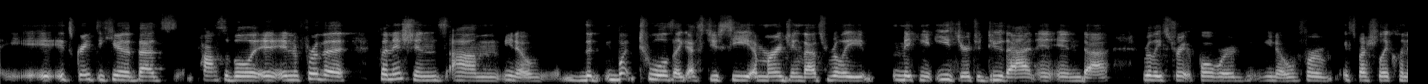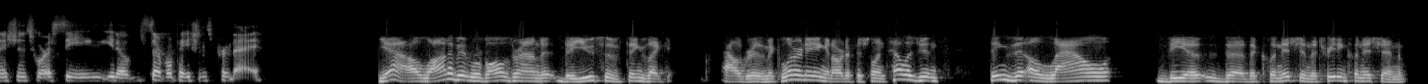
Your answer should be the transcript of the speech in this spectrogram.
it's great to hear that that's possible. And for the clinicians, um, you know, the what tools I guess do you see emerging that's really making it easier to do that and, and uh, really straightforward, you know, for especially clinicians who are seeing, you know, several patients per day? Yeah, a lot of it revolves around the use of things like algorithmic learning and artificial intelligence, things that allow the, uh, the, the clinician, the treating clinician,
